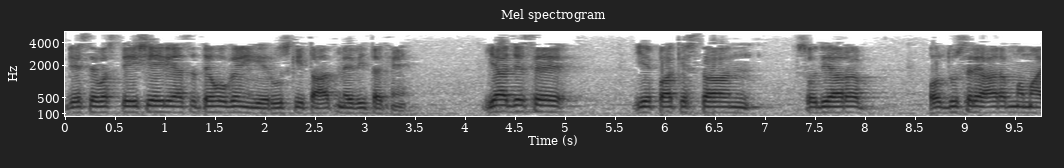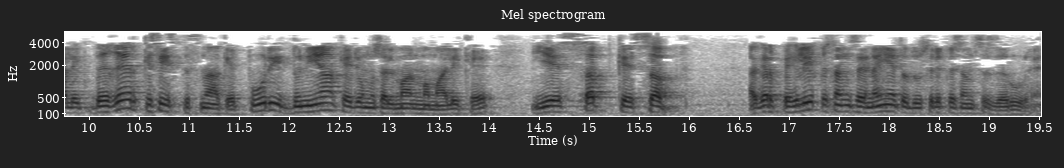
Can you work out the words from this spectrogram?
جیسے وسط ایشیائی ریاستیں ہو گئیں، یہ روس کی تعت میں ابھی تک ہیں۔ یا جیسے یہ پاکستان، سعودی عرب اور دوسرے عرب ممالک بغیر کسی استثناء کے، پوری دنیا کے جو مسلمان ممالک ہے یہ سب کے سب اگر پہلی قسم سے نہیں ہے تو دوسری قسم سے ضرور ہے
